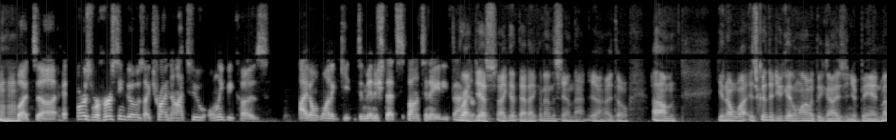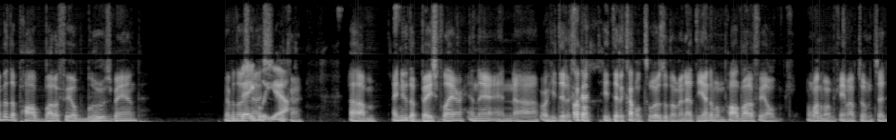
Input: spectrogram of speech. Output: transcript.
Mhm. But uh, as far as rehearsing goes, I try not to, only because I don't want to diminish that spontaneity factor. Right. Yes, I get that. I can understand that. Yeah, I do. Um, you know what? It's good that you get along with the guys in your band. Remember the Paul Butterfield Blues Band? Remember those Vaguely, guys? yeah. Okay. Um, I knew the bass player in there, and uh, or he did a couple. Okay. He did a couple tours with them, and at the end of them, Paul Butterfield, one of them came up to him and said,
